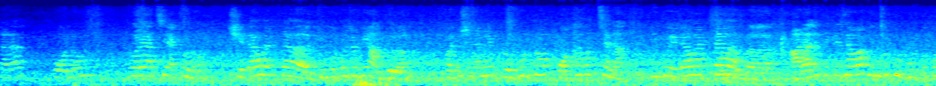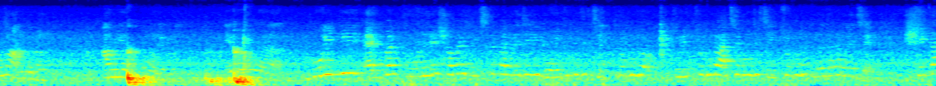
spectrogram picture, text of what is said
যারা কলম ধরে আছে এখনও সেটাও একটা যুগোপযোগী আন্দোলন হয়তো সেটা নিয়ে প্রভূত কথা হচ্ছে না, কিন্তু এটাও একটা আড়ালে থেকে যাওয়া কিন্তু খুব গুরুত্বপূর্ণ আন্দোলন, আমি মনে করি। এবং বইটি একবার পড়লে সবাই বুঝতে পারবে যে এই বইটিতে যে চিত্রগুলো, চরিত্রগুলো আছে এবং যে চিত্রগুলো তুলে ধরা হয়েছে, সেটা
